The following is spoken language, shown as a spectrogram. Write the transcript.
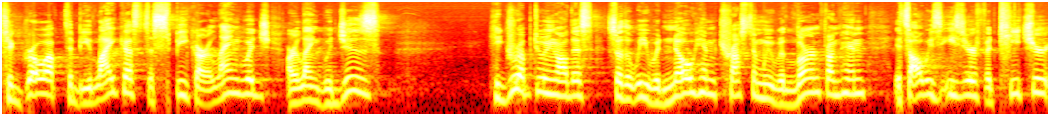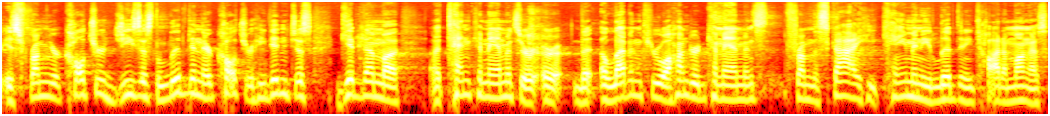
to grow up to be like us, to speak our language, our languages, he grew up doing all this so that we would know him, trust him, we would learn from him. It's always easier if a teacher is from your culture. Jesus lived in their culture. He didn't just give them a, a 10 commandments or, or the 11 through 100 commandments from the sky. He came and he lived and he taught among us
